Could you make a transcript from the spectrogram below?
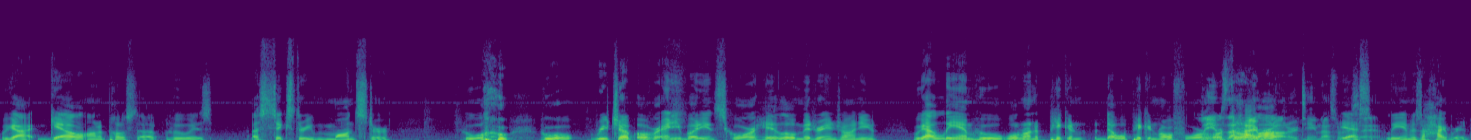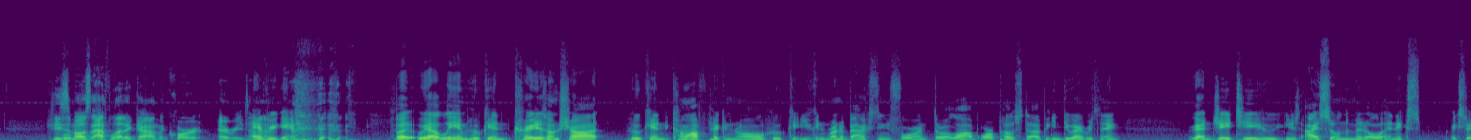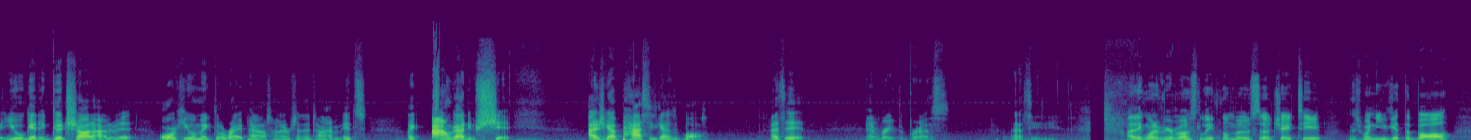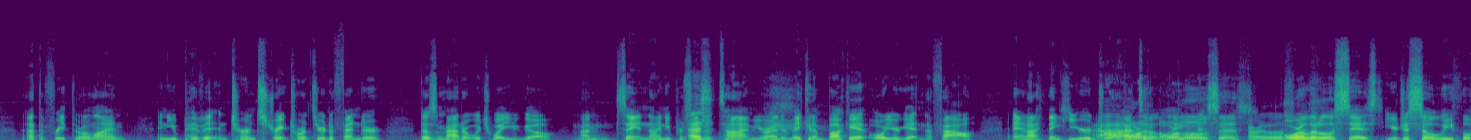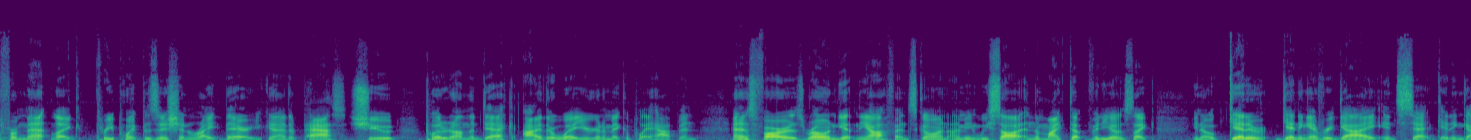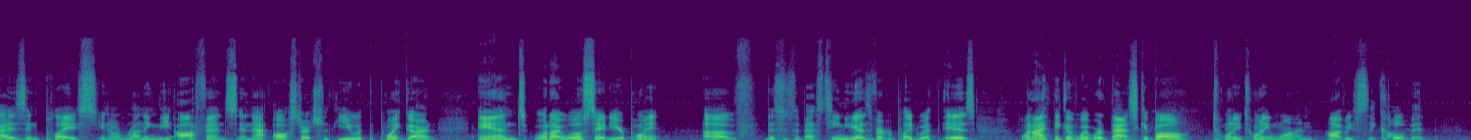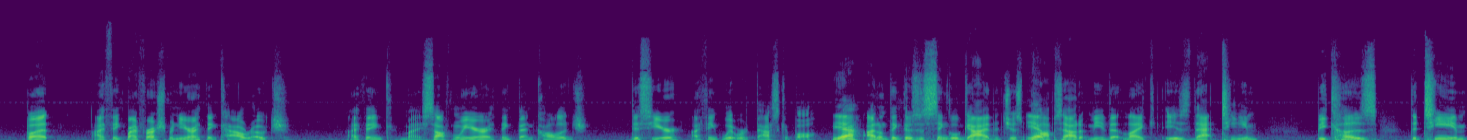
We got Gell on a post up, who is a six three monster, who will who will reach up over anybody and score, hit a little mid range on you. We got Liam, who will run a pick and double pick and roll for, or Liam's the throw a hybrid lob. on our team. That's what yes, I'm saying. Liam is a hybrid. He's the most athletic guy on the court every time. Every game. But we got Liam who can create his own shot, who can come off pick and roll, who can, you can run a backscreen for and throw a lob or post up. He can do everything. We We got JT who you can just ISO in the middle and ex- expect you will get a good shot out of it, or he will make the right pass 100% of the time. It's like I don't gotta do shit. I just gotta pass these guys the ball. That's it. And break the press. That's easy. I think one of your most lethal moves, though, JT, is when you get the ball at the free throw line and you pivot and turn straight towards your defender. It doesn't matter which way you go. I'm mm. saying 90% of the time you're either making a bucket or you're getting a foul. And I think your drive or, to the or a little is- assist. Or a little. or a assist. little assist. You're just so lethal from that like three point position right there. You can either pass, shoot, put it on the deck. Either way, you're gonna make a play happen. And as far as Rowan getting the offense going, I mean, we saw it in the mic'd up videos, like you know, get ev- getting every guy in set, getting guys in place, you know, running the offense, and that all starts with you with the point guard. And what I will say to your point of this is the best team you guys have ever played with is when I think of Whitworth basketball 2021, obviously COVID, but I think my freshman year, I think Kyle Roach. I think my sophomore year, I think Ben College. This year, I think Whitworth basketball. Yeah. I don't think there's a single guy that just Yep. pops out at me that like is that team because the team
